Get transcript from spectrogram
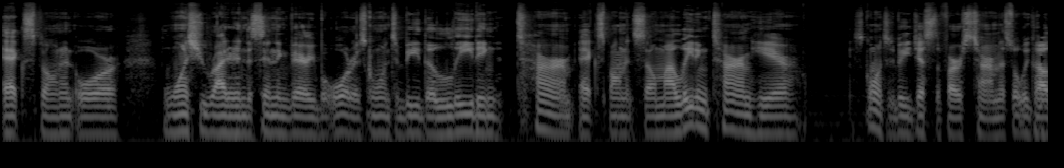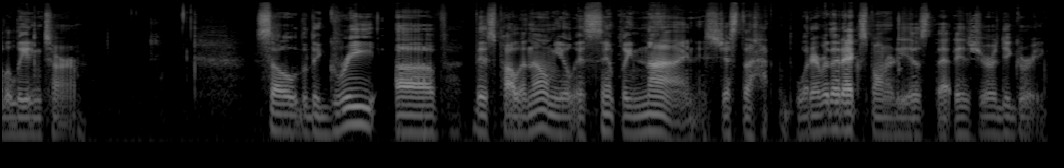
exponent or once you write it in descending variable order is going to be the leading term exponent. So my leading term here is going to be just the first term. That's what we call the leading term. So the degree of this polynomial is simply 9. It's just the whatever that exponent is, that is your degree.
